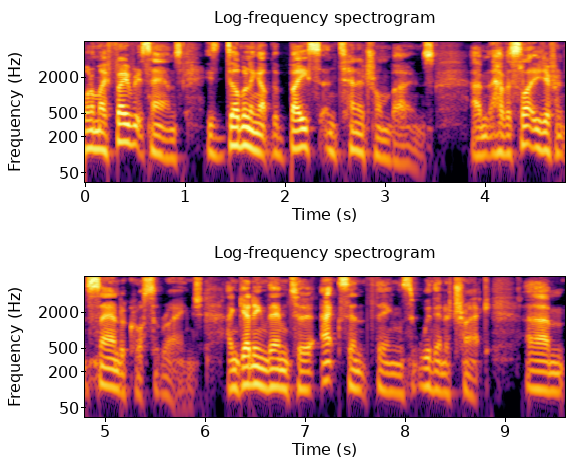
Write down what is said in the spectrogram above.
One of my favourite sounds is doubling up the bass and tenor trombones, um, have a slightly different sound across the range, and getting them to accent things within a track. Um,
